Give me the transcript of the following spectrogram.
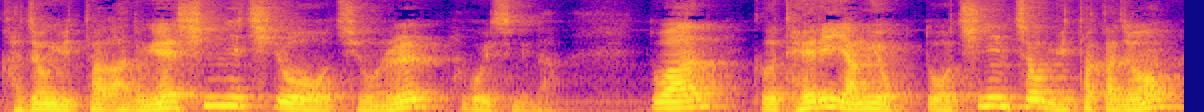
가정위탁 아동의 심리치료 지원을 하고 있습니다. 또한 그 대리 양육 또 친인척 위탁 가정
